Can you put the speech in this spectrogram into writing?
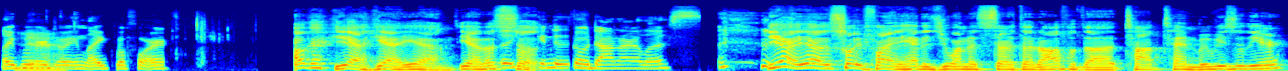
like we yeah. were doing like before. Okay, yeah, yeah, yeah, yeah. That's Like uh, we can just go down our list. yeah, yeah. That's totally fine. Hey, did you want to start that off with the top ten movies of the year?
